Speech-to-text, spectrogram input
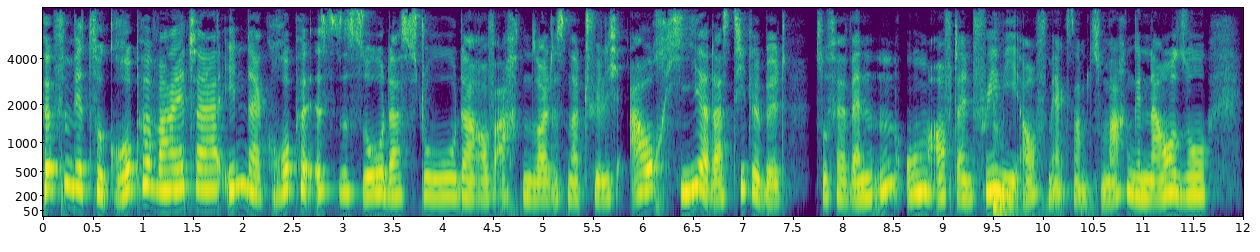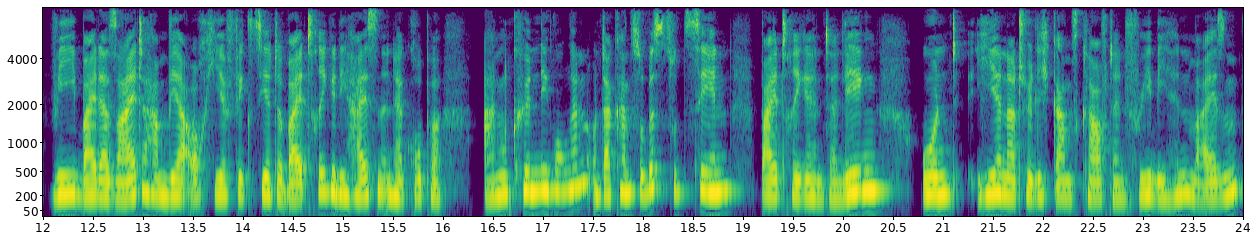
Hüpfen wir zur Gruppe weiter. In der Gruppe ist es so, dass du darauf achten solltest, natürlich auch hier das Titelbild zu verwenden, um auf dein Freebie aufmerksam zu machen. Genauso wie bei der Seite haben wir auch hier fixierte Beiträge, die heißen in der Gruppe Ankündigungen und da kannst du bis zu zehn Beiträge hinterlegen und hier natürlich ganz klar auf dein Freebie hinweisen.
